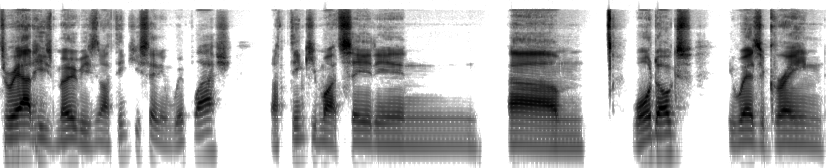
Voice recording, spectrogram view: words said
throughout his movies, and I think you it in Whiplash, I think you might see it in um, War Dogs. He wears a green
